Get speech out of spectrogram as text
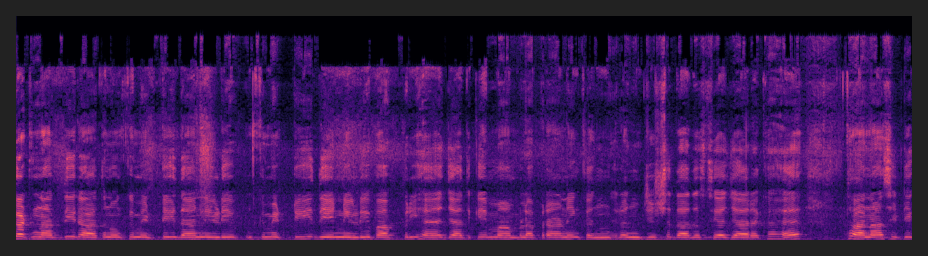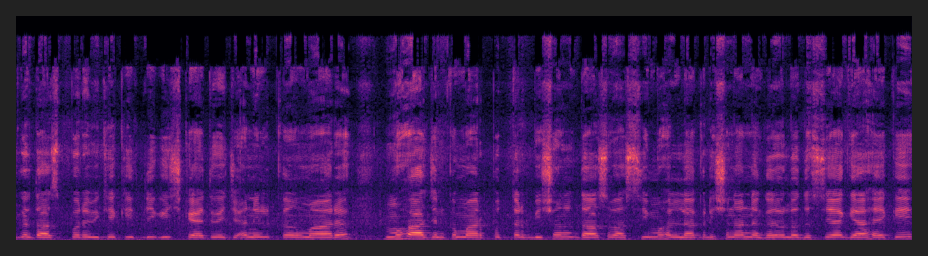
ਘਟਨਾ ਅੱਧੀ ਰਾਤ ਨੂੰ ਕਮੇਟੀ ਦਾ ਨੇੜੇ ਕਮੇਟੀ ਦੇ ਨੇੜੇ ਵਾਪਰੀ ਹੈ ਜਦਕਿ ਮਾਮਲਾ ਪੁਰਾਣੀ ਰੰਜਿਸ਼ ਦਾ ਦੱਸਿਆ ਜਾ ਰਿਹਾ ਹੈ। ਥਾਣਾ ਸਿਟੀ ਗੁਰਦਾਸਪੁਰ ਵਿਖੇ ਕੀਤੀ ਗਈ ਸ਼ਿਕਾਇਤ ਵਿੱਚ ਅਨਿਲ ਕੁਮਾਰ, ਮਹਾਜਨ ਕੁਮਾਰ, ਪੁੱਤਰ ਬਿਸ਼ਨ ਦਾਸ, ਵਾਸੀ ਮੁਹੱਲਾ ਕ੍ਰਿਸ਼ਨਾ ਨਗਰ ਵੱਲੋਂ ਦੱਸਿਆ ਗਿਆ ਹੈ ਕਿ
